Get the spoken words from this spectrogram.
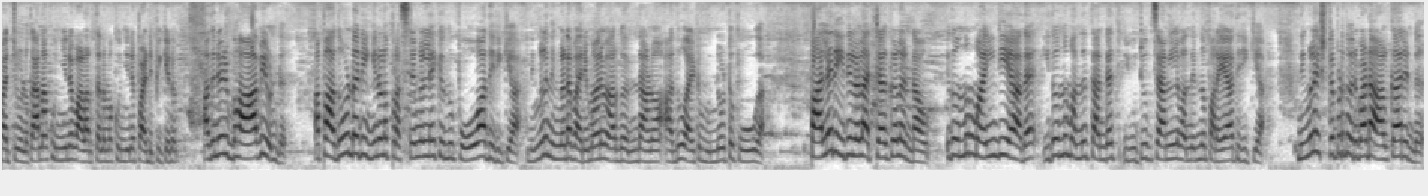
പറ്റുള്ളൂ. കാരണം ആ കുഞ്ഞിനെ വളർത്തണം ആ കുഞ്ഞിനെ പഠിപ്പിക്കണം. അതിനൊരു ഭാവിയുണ്ട്. അപ്പോൾ അതുകൊണ്ട് തന്നെ ഇങ്ങനെയുള്ള പ്രശ്നങ്ങളിലേക്കൊന്നും പോവാതിരിക്കുക. നിങ്ങൾ നിങ്ങളുടെ വരുമാന മാർഗം എന്താണോ അതുമായിട്ട് മുന്നോട്ട് പോവുക. പല രീതിയിലുള്ള അറ്റാക്കുകൾ ഉണ്ടാവും. ഇതൊന്നും മൈൻഡ് ചെയ്യാതെ ഇതൊന്നും വന്ന് തന്റെ യൂട്യൂബ് ചാനലിൽ വന്നിരുന്ന് പറയാതിരിക്കുക. നിങ്ങളെ ഇഷ്ടപ്പെടുന്ന ഒരുപാട് ആൾക്കാരുണ്ട്.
